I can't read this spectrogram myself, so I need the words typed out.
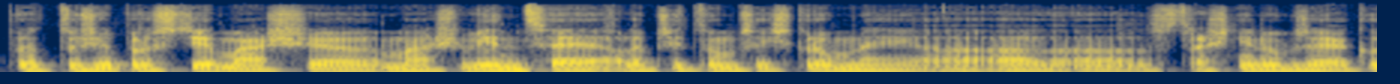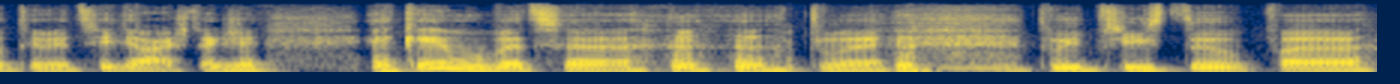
protože prostě máš, eh, máš věnce, ale přitom jsi skromný a, a, a strašně dobře jako ty věci děláš. Takže jaký je vůbec eh, tvoje, tvůj přístup a,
